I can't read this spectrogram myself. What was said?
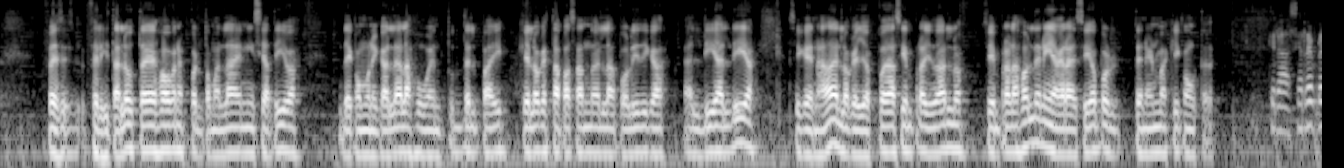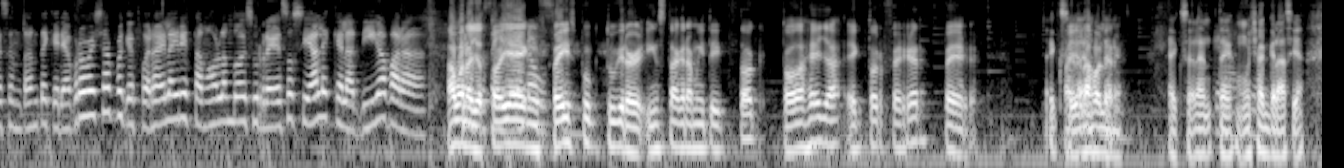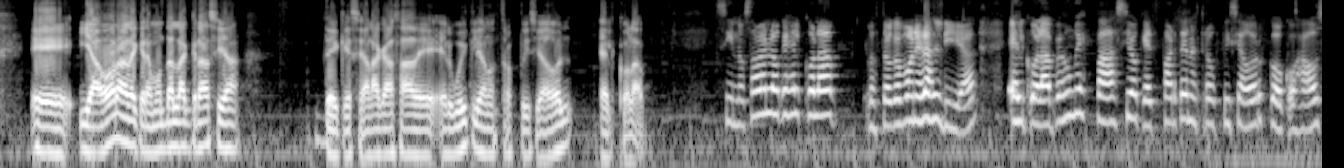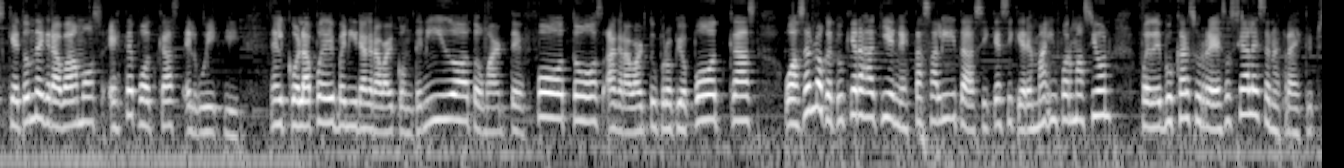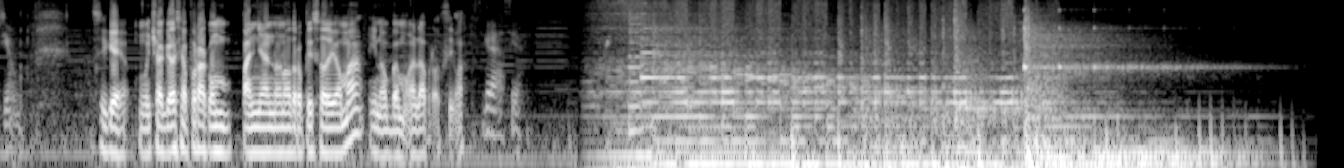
felicitarle a ustedes jóvenes por tomar la iniciativa de comunicarle a la juventud del país qué es lo que está pasando en la política al día al día. Así que nada, en lo que yo pueda siempre ayudarlos, siempre a las órdenes y agradecido por tenerme aquí con ustedes. Gracias, representante. Quería aprovechar porque fuera del aire estamos hablando de sus redes sociales, que las diga para... Ah, bueno, yo estoy en Facebook, Twitter, Instagram y TikTok, todas ellas, Héctor Ferrer PR. Excelente. Excelente, muchas gracias. Eh, y ahora le queremos dar las gracias de que sea la casa de El Weekly a nuestro auspiciador, El Collab. Si no saben lo que es El Collab, los tengo que poner al día. El Colap es un espacio que es parte de nuestro auspiciador Coco House, que es donde grabamos este podcast, el Weekly. En el Colab puedes venir a grabar contenido, a tomarte fotos, a grabar tu propio podcast o hacer lo que tú quieras aquí en esta salita. Así que si quieres más información, puedes buscar sus redes sociales en nuestra descripción. Así que muchas gracias por acompañarnos en otro episodio más y nos vemos en la próxima. Gracias.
